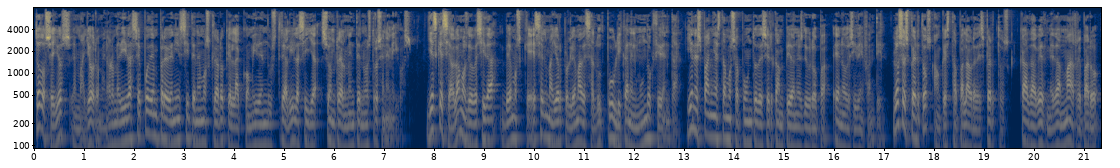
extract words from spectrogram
Todos ellos, en mayor o menor medida, se pueden prevenir si tenemos claro que la comida industrial y la silla son realmente nuestros enemigos. Y es que si hablamos de obesidad, vemos que es el mayor problema de salud pública en el mundo occidental, y en España estamos a punto de ser campeones de Europa en obesidad infantil. Los expertos, aunque esta palabra de expertos cada vez me da más reparo,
